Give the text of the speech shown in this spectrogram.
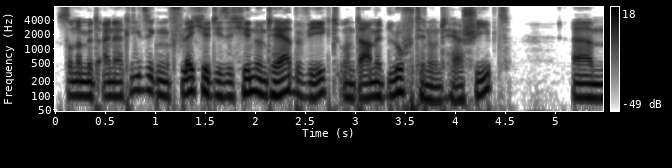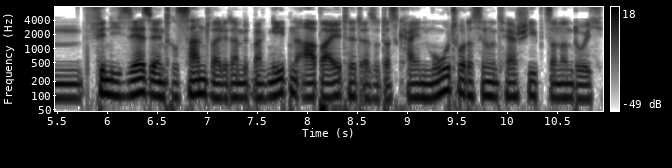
sondern mit einer riesigen Fläche, die sich hin und her bewegt und damit Luft hin und her schiebt. Ähm, Finde ich sehr, sehr interessant, weil der dann mit Magneten arbeitet, also dass kein Motor das hin und her schiebt, sondern durch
